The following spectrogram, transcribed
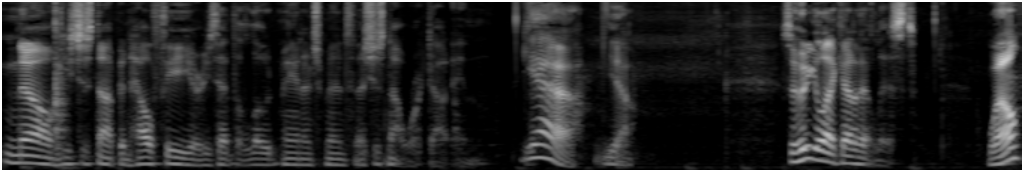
No, he's just not been healthy, or he's had the load management. That's just not worked out in. Yeah, yeah. So who do you like out of that list? Well,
